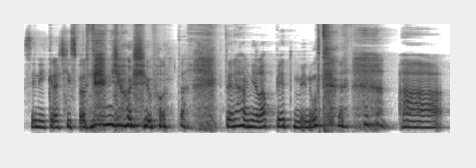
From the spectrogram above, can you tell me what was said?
asi nejkratší svatbě mého života, která měla pět minut. a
